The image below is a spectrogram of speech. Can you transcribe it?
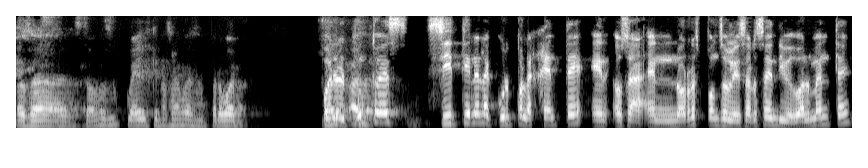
O sea, estamos güeyes que no sabemos eso, pero bueno. Bueno, el punto es, sí tiene la culpa la gente, en, o sea, en no responsabilizarse individualmente.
